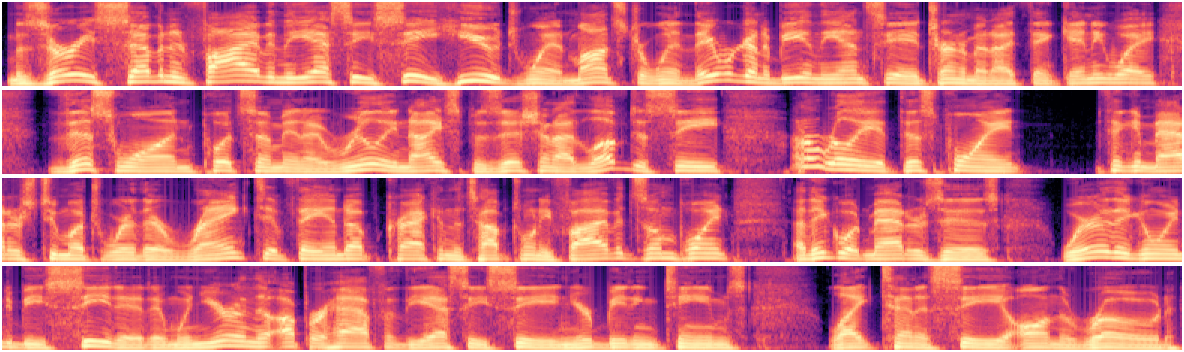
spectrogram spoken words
Missouri's seven and five in the SEC. Huge win, monster win. They were going to be in the NCAA tournament, I think. Anyway, this one puts them in a really nice position. I'd love to see. I don't really at this point think it matters too much where they're ranked if they end up cracking the top 25 at some point. I think what matters is where are they going to be seated? And when you're in the upper half of the SEC and you're beating teams like Tennessee on the road,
